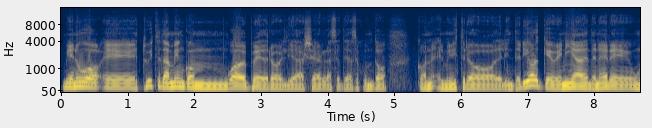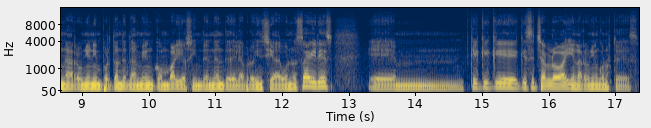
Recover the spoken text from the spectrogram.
Bien, Hugo, eh, estuviste también con Guado de Pedro el día de ayer, la CTA se juntó con el ministro del Interior, que venía de tener eh, una reunión importante también con varios intendentes de la provincia de Buenos Aires. Eh, ¿qué, qué, se charló ahí en la reunión con ustedes?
